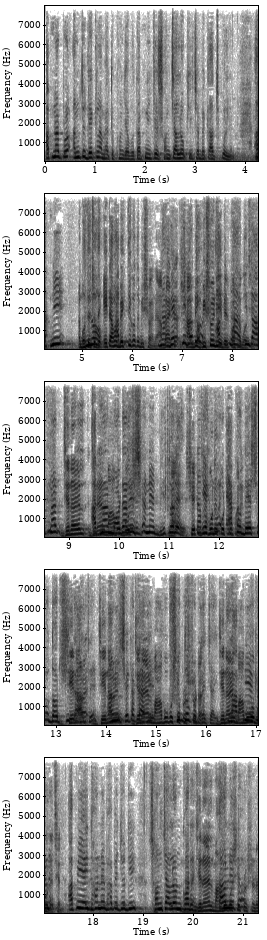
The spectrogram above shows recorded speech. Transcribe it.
আপনার প্র- আমি তো দেখলাম এতক্ষণ যাবত আপনি যে সঞ্চালক হিসেবে কাজ করলেন। আপনি এটা আমার ব্যক্তিগত বিষয় না আমরা একটা সার্বিক বিষয় নিয়ে কথা বলছি। কিন্তু আপনার জেনারেল আপনার মডারেশনের ভিতরে সেটা আপনি মনে করতে পারেন। আছে, আমি সেটাকে জেনারেল সেই প্রশ্নটা। জেনারেল এখানে- বলেছেন। আপনি এই ধরনের ভাবে যদি সঞ্চালন করেন জেনারেল সেই প্রশ্নটা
